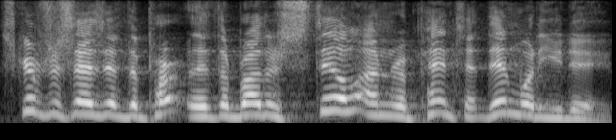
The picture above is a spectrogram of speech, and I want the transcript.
Scripture says if the, if the brother's still unrepentant, then what do you do?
